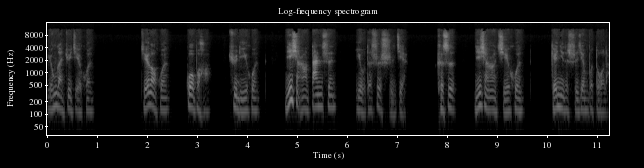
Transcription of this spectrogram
勇敢去结婚。结了婚过不好，去离婚。你想要单身，有的是时间，可是你想要结婚，给你的时间不多了。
